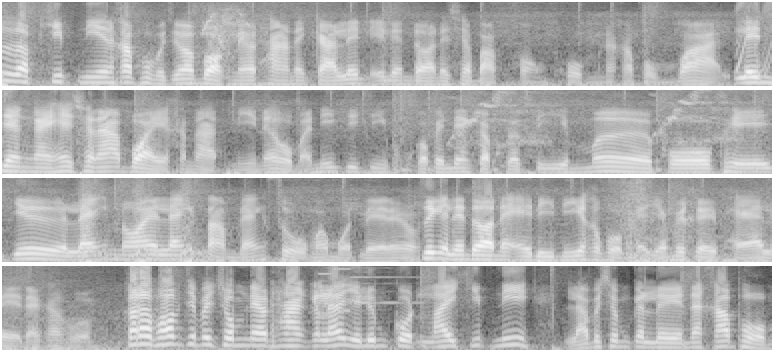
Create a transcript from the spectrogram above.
สำหรับคลิปนี้นะครับผมจะมาบอกแนวทางในการเล่นเอเลนดอร์ในฉบับของผมนะครับผมว่าเล่นยังไงให้ชนะบ่อยขนาดนี้นะครับผมอันนี้จริงๆผมก็ไปเล่นกับสตรีมเมอร์โปรเพเยอร์แรงน้อยแรงต่ำแรงสูงมาหมดเลยนะครับซึ่งเอเลนดอร์ในไอดีนี้ครับผมเนี่ยยังไม่เคยแพ้เลยนะครับผมก็ถ้าพร้อมจะไปชมแนวทางกันแล้วอย่าลืมกดไลค์คลิปนี้แล้วไปชมกันเลยนะครับผม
